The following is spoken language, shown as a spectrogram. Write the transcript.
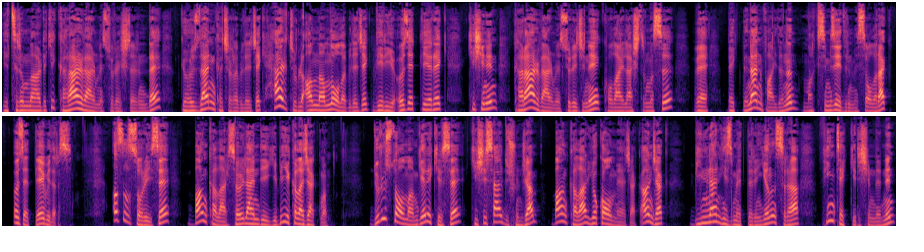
yatırımlardaki karar verme süreçlerinde gözden kaçırabilecek her türlü anlamlı olabilecek veriyi özetleyerek kişinin karar verme sürecini kolaylaştırması ve beklenen faydanın maksimize edilmesi olarak özetleyebiliriz. Asıl soru ise bankalar söylendiği gibi yıkılacak mı? Dürüst olmam gerekirse kişisel düşüncem bankalar yok olmayacak. Ancak bilinen hizmetlerin yanı sıra fintech girişimlerinin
